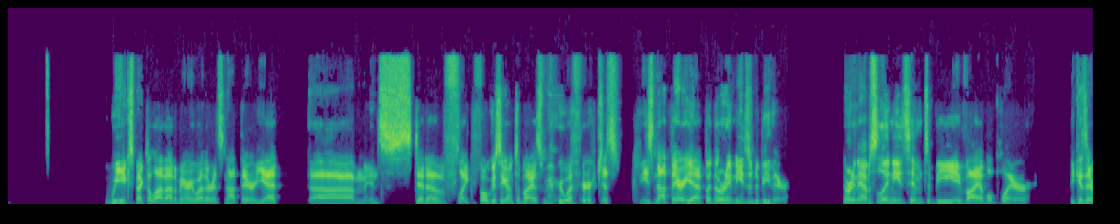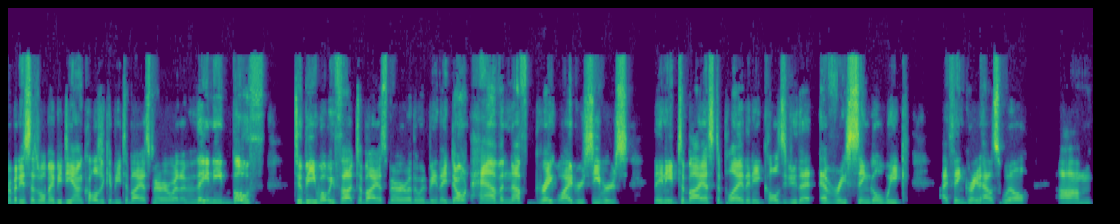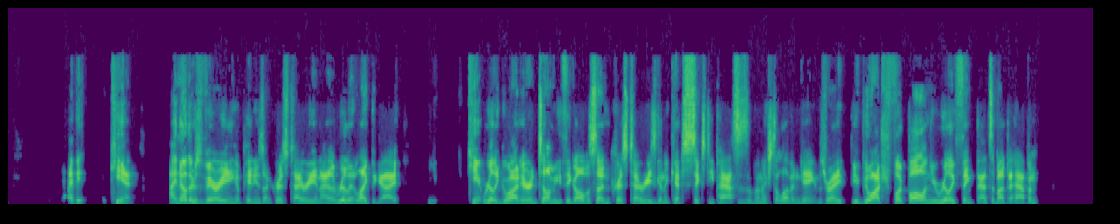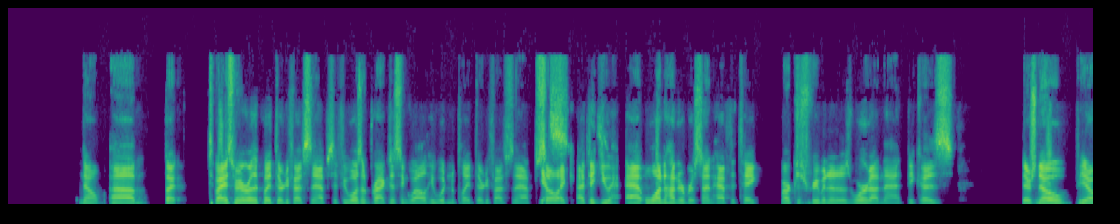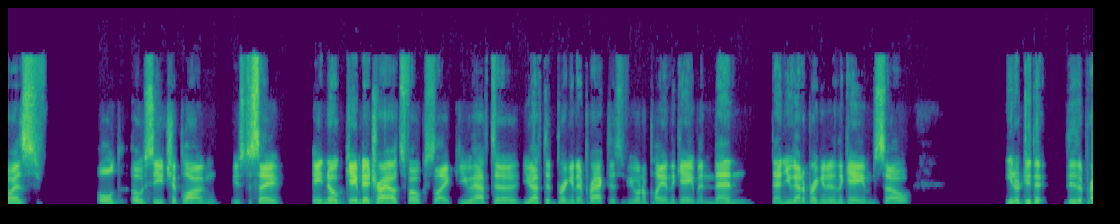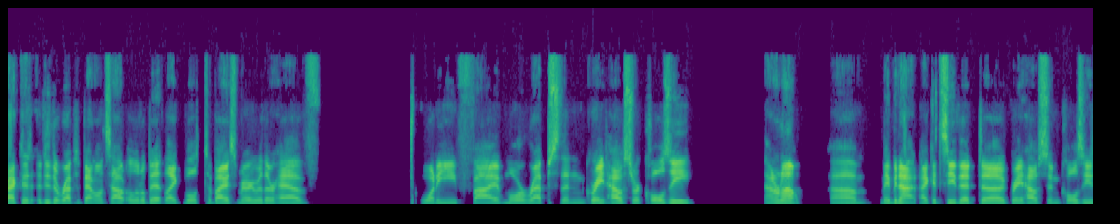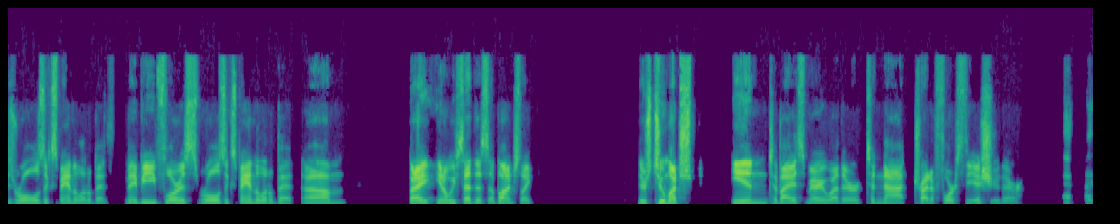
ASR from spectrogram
we expect a lot out of Merriweather. It's not there yet. Um, instead of like focusing on Tobias Merriweather, just he's not there yet. But Notre Dame needs him to be there. Notre Dame absolutely needs him to be a viable player because everybody says, well, maybe Deion Colzie could be Tobias Merriweather. They need both to be what we thought Tobias Merriweather would be. They don't have enough great wide receivers. They need Tobias to play. They need Colzie to do that every single week. I think Greathouse will. Um, I mean, can't I know there's varying opinions on Chris Tyree, and I really like the guy. You can't really go out here and tell me you think all of a sudden Chris Tyree is going to catch 60 passes in the next 11 games, right? You watch football and you really think that's about to happen. No. Um, but Tobias Merriweather played 35 snaps. If he wasn't practicing well, he wouldn't have played 35 snaps. Yes. So, like, I think you at 100% have to take Marcus Freeman at his word on that because there's no, you know, as old OC Chip Long used to say, ain't no game day tryouts, folks. Like you have to you have to bring it in practice if you want to play in the game, and then then you got to bring it in the game. So, you know, do the do the practice do the reps balance out a little bit? Like, will Tobias Merriweather have twenty five more reps than Greathouse or Colzie? I don't know. Um, maybe not. I could see that uh, Greathouse and Colzie's roles expand a little bit. Maybe Flores' roles expand a little bit. Um, but I, you know, we've said this a bunch. Like, there's too much in Tobias Merriweather to not try to force the issue there.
